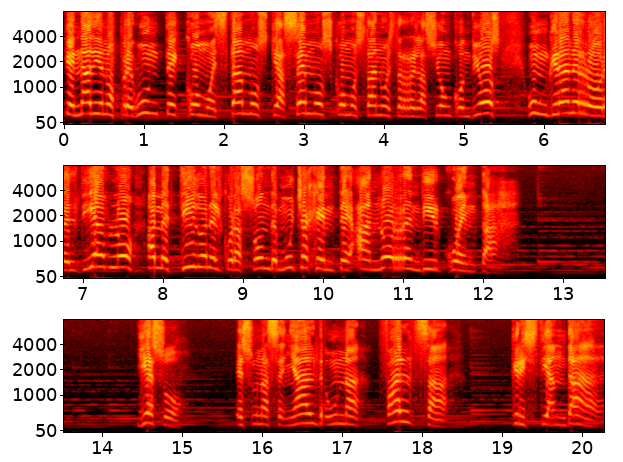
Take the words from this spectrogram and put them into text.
que nadie nos pregunte cómo estamos, qué hacemos, cómo está nuestra relación con Dios. Un gran error, el diablo ha metido en el corazón de mucha gente a no rendir cuenta. Y eso es una señal de una falsa cristiandad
